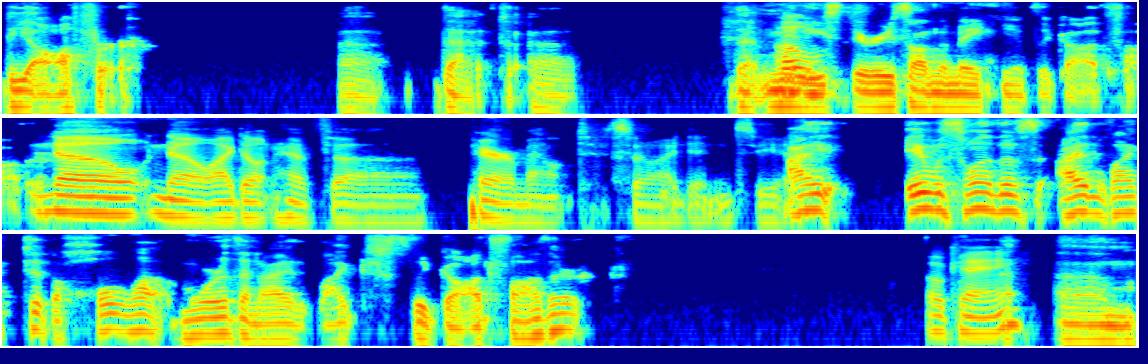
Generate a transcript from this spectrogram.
the offer uh, that uh, that mini series on the making of The Godfather? No, no, I don't have uh, Paramount, so I didn't see it. I it was one of those I liked it a whole lot more than I liked The Godfather. Okay. Um,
